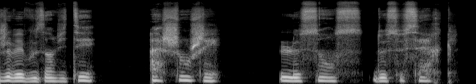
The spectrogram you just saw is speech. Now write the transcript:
je vais vous inviter à changer le sens de ce cercle,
